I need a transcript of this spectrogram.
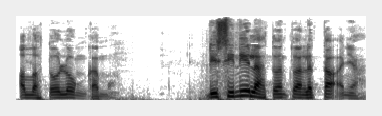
Allah tolong kamu. Di sinilah tuan-tuan letaknya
